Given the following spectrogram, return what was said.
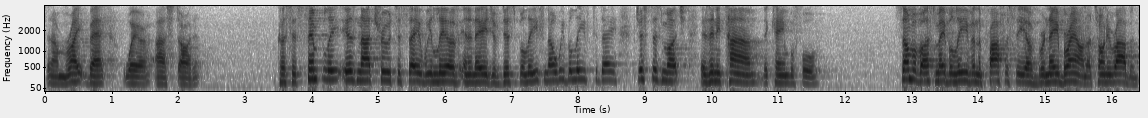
that I'm right back where I started. Because it simply is not true to say we live in an age of disbelief. No, we believe today just as much as any time that came before. Some of us may believe in the prophecy of Brene Brown or Tony Robbins.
